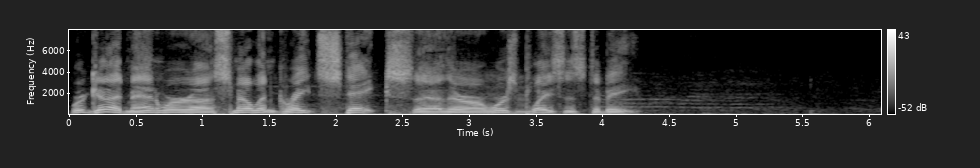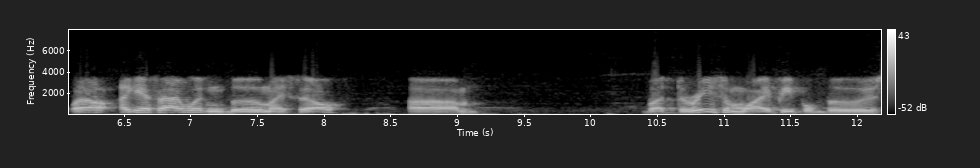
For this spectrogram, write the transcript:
We're good, man. We're uh, smelling great steaks. Uh, there are worse places to be. Well, I guess I wouldn't boo myself. Um, but the reason why people boo is,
